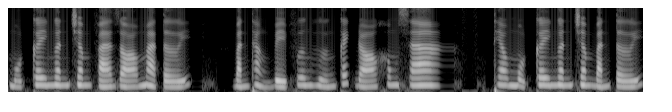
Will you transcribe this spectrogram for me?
một cây ngân châm phá gió mà tới, bắn thẳng về phương hướng cách đó không xa. Theo một cây ngân châm bắn tới,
